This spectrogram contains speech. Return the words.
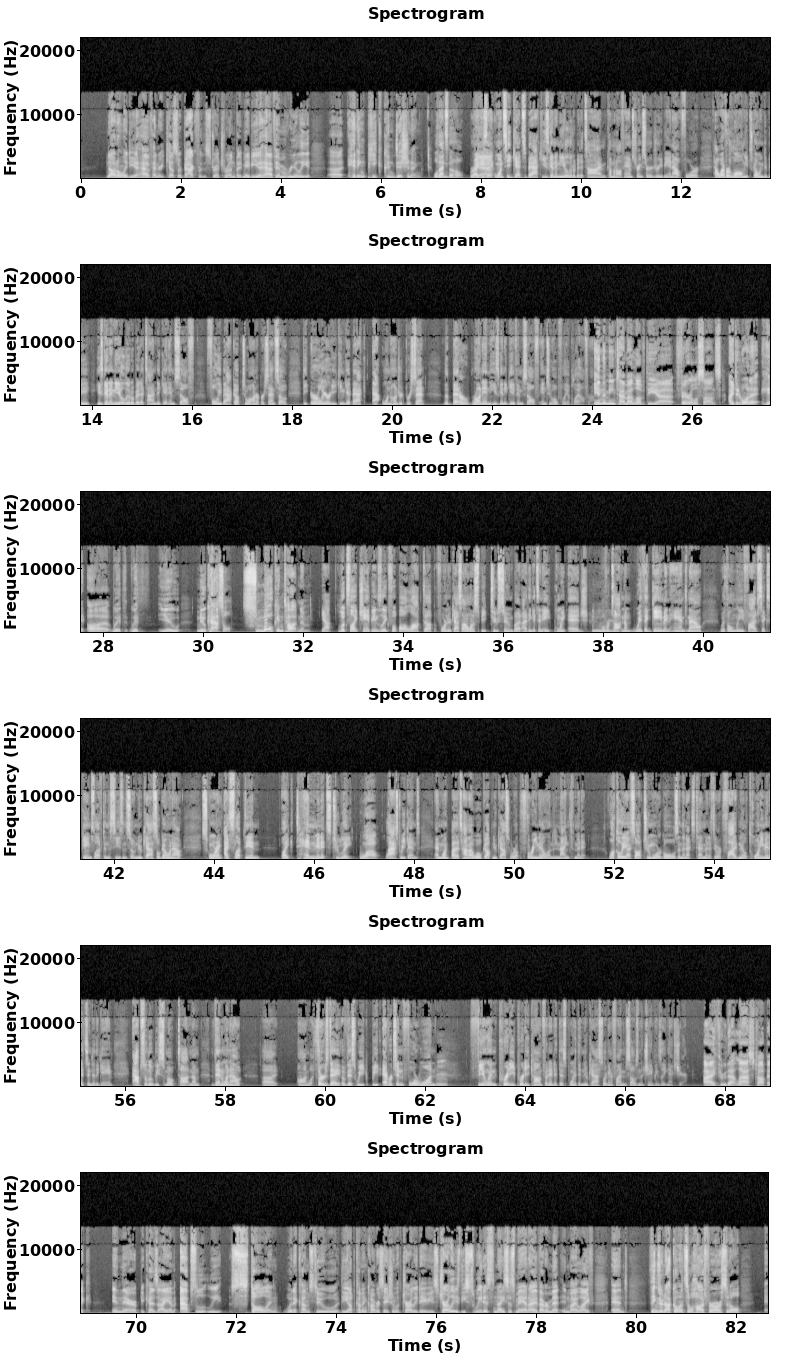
Not only do you have Henry Kessler back for the stretch run, but maybe you have him really uh, hitting peak conditioning. Well, that's the hope, right? Is that once he gets back, he's going to need a little bit of time coming off hamstring surgery, being out for however long it's going to be. He's going to need a little bit of time to get himself fully back up to 100%. So the earlier he can get back at 100%, the better run in he's going to give himself into hopefully a playoff run. In the meantime, I love the uh, Farrell Assance. I did want to hit uh, with with you, Newcastle smoking Tottenham. Yeah, looks like Champions League football locked up for Newcastle. I don't want to speak too soon, but I think it's an eight point edge over Tottenham with a game in hand now, with only five, six games left in the season. So Newcastle going out, scoring. I slept in like 10 minutes too late Wow. last weekend, and when, by the time I woke up, Newcastle were up 3 0 in the ninth minute. Luckily, I saw two more goals in the next 10 minutes. They were 5 0, 20 minutes into the game. Absolutely smoked Tottenham. Then went out uh, on what, Thursday of this week, beat Everton 4 1. Mm. Feeling pretty, pretty confident at this point that Newcastle are going to find themselves in the Champions League next year. I threw that last topic in there because I am absolutely stalling when it comes to the upcoming conversation with Charlie Davies. Charlie is the sweetest, nicest man I have ever met in my life, and things are not going so hot for Arsenal,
